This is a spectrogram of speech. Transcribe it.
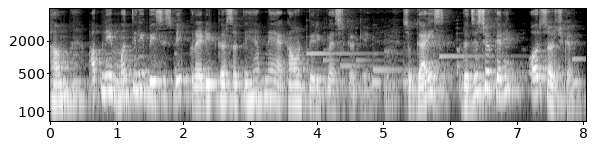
हम अपने मंथली बेसिस पे क्रेडिट कर सकते हैं अपने अकाउंट पे रिक्वेस्ट करके। सो गाइस रजिस्टर करें और सर्च करें।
